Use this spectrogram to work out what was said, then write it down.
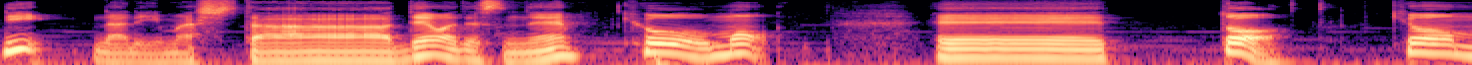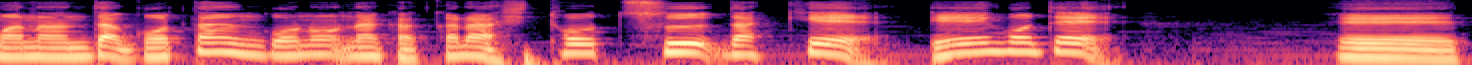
になりました。ではですね、今日も、えーっと、今日学んだ5単語の中から1つだけ英語で、えーっ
